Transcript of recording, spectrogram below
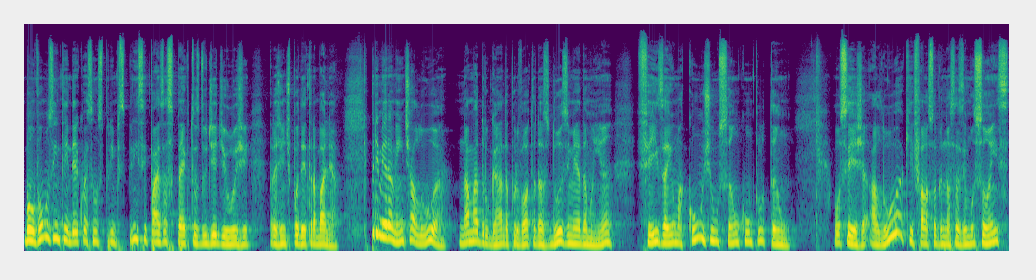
Bom, vamos entender quais são os principais aspectos do dia de hoje para a gente poder trabalhar. Primeiramente, a lua, na madrugada, por volta das duas e meia da manhã, fez aí uma conjunção com Plutão. Ou seja, a Lua, que fala sobre nossas emoções,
